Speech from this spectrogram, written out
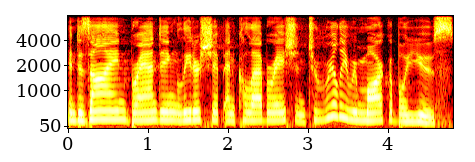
in design, branding, leadership, and collaboration to really remarkable use,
